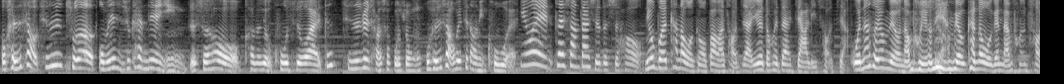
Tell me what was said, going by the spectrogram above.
我很少，其实除了我们一起去看电影的时候可能有哭之外，但其实日常生活中我很少会见到你哭。哎，因为在上大学的时候，你又不会看到我跟我爸妈吵架，因为都会在家里吵架。我那时候又没有男朋友，你也没有看到我跟男朋友吵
